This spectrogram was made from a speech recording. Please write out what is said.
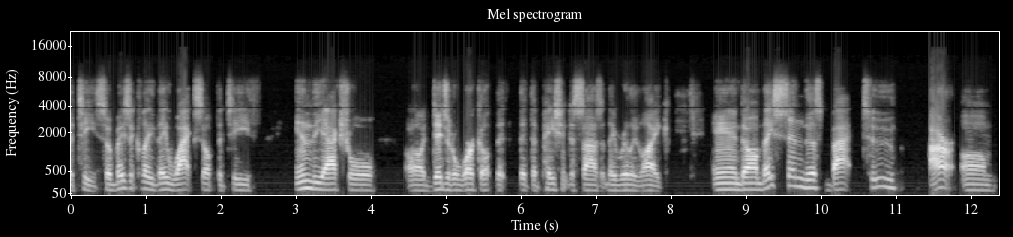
the teeth. So basically, they wax up the teeth in the actual uh, digital workup that that the patient decides that they really like, and um, they send this back to our um,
